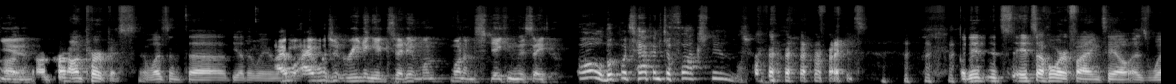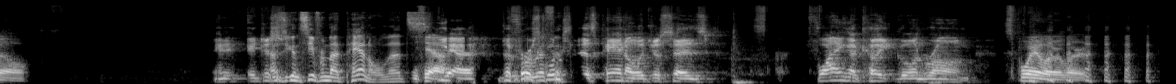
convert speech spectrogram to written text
Yeah. on, on on purpose. It wasn't uh, the other way around. I wasn't reading it because I didn't want, want to mistakenly say, "Oh, look what's happened to Fox News." right. but it, it's it's a horrifying tale as well. And it, it As just you can see from that panel, that's Yeah. yeah. The first Horrific. glimpse of this panel, it just says, "Flying a kite gone wrong." Spoiler alert.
